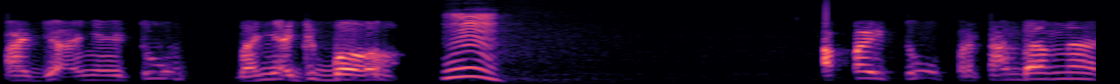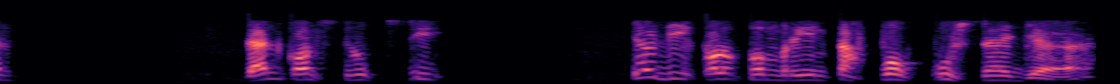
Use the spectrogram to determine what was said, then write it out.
pajaknya itu banyak jebol. Hmm. Apa itu? Pertambangan dan konstruksi. Jadi kalau pemerintah fokus saja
